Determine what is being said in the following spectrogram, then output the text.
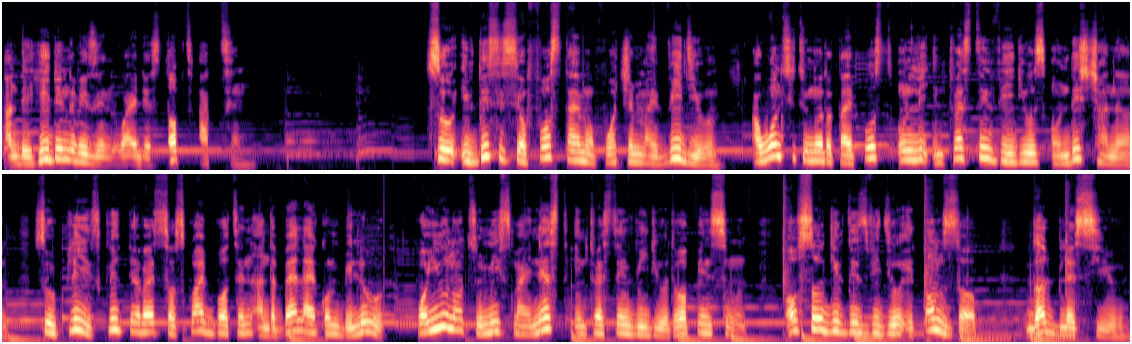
and the hidden reason why they stopped acting. So if this is your first time of watching my video, I want you to know that I post only interesting videos on this channel. So please click the red subscribe button and the bell icon below for you not to miss my next interesting video dropping soon. Also give this video a thumbs up. God bless you.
